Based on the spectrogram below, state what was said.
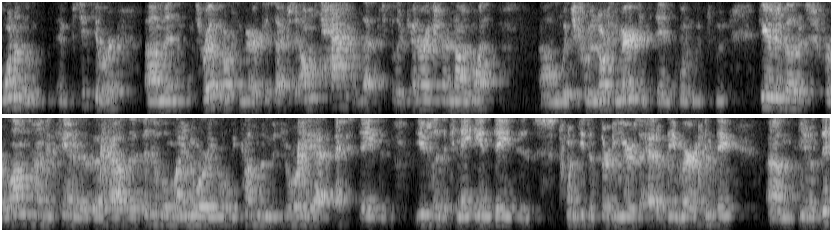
One of them in particular, um, and throughout North America, is actually almost half of that particular generation are non-white, um, which from a North American standpoint, we've hearing about it for a long time in Canada, about how the visible minority will become the majority at X date. And usually the Canadian date is 20 to 30 years ahead of the American date. Um, you know, this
